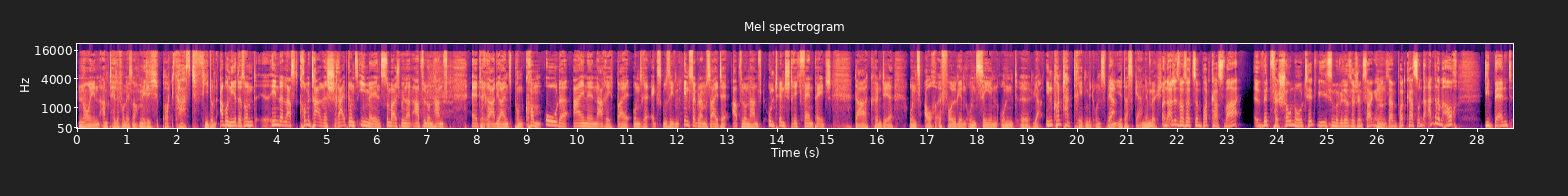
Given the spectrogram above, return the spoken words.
neuen am Telefon ist noch Milch Podcast Feed und abonniert es und äh, hinterlasst Kommentare, schreibt uns E-Mails, zum Beispiel an apfel und hanft at radio1.com oder eine Nachricht bei unserer exklusiven Instagram-Seite apfel und hanft Fanpage. Da könnt ihr uns auch folgen und sehen und äh, ja, in Kontakt treten mit uns, wenn Ja. ihr das gerne möchtet. Und alles, was heute im Podcast war, äh, wird verschownoted, wie ich es immer wieder so schön sage, in Hm. unserem Podcast. Unter anderem auch die Band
